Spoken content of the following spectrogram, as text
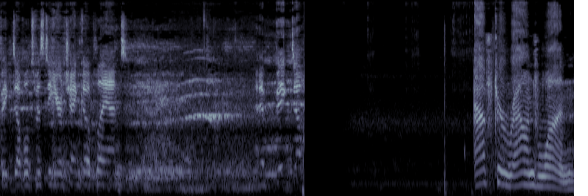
Big double twisting Yurchenko planned. and a big double. After round one,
